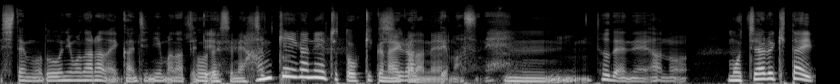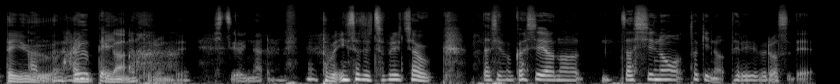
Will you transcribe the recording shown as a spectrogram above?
してもどうにもならない感じに今なってて。そうですね。半径がね、ちょっと大きくないからシュラってね。ますね。う。うんん、そうだよね。あの、持ち歩きたいっていうル背景になってるんで。必要になるよね。多分印刷で潰れちゃう。私昔あの雑誌の時のテレビブロスで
